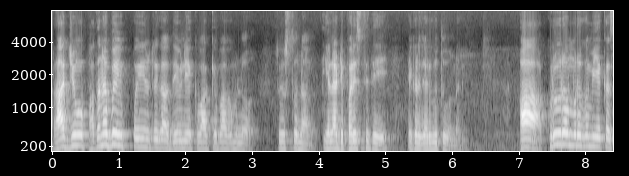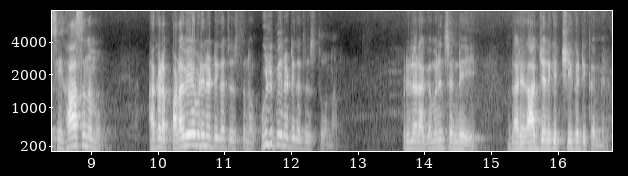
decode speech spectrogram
రాజ్యము పతనపై పోయినట్టుగా దేవుని యొక్క వాక్య భాగంలో చూస్తున్నాం. ఇలాంటి పరిస్థితి ఇక్కడ జరుగుతూ ఉన్నది. ఆ క్రూర మృగం యొక్క సింహాసనము అక్కడ పడవేయబడినట్టుగా చూస్తున్నాం. కూలిపోయినట్టుగా చూస్తూ ఉన్నాం. ప్రియులరా గమనించండి దాని రాజ్యానికి చీకటి కమ్మింది.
